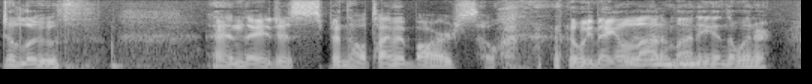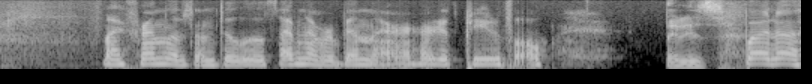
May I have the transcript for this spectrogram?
Duluth, and they just spend the whole time at bars. So we make a lot Mm-hmm. of money in the winter. my friend lives in Duluth. I've never been there. I heard it's beautiful. It is. but uh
